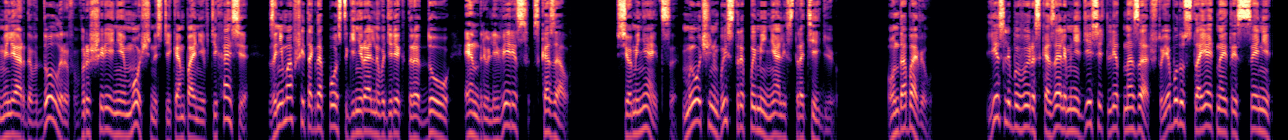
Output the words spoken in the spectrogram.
миллиардов долларов в расширение мощностей компании в Техасе, занимавший тогда пост генерального директора Доу Эндрю Ливерис сказал, «Все меняется, мы очень быстро поменяли стратегию». Он добавил, если бы вы рассказали мне 10 лет назад, что я буду стоять на этой сцене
